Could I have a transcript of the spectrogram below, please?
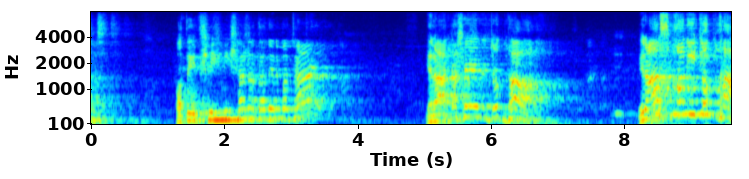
আছে। অতএব সেই নিশানা তাদের মাথায়। এরা আকাশের যোদ্ধা, এরা আসমানি যোদ্ধা।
